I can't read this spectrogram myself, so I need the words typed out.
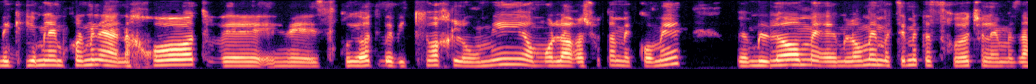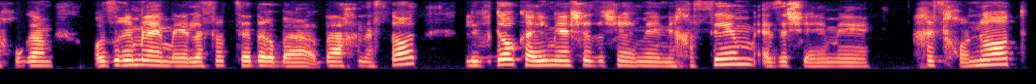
מגיעים להם כל מיני הנחות וזכויות בביטוח לאומי או מול הרשות המקומית, והם לא, לא ממצים את הזכויות שלהם, אז אנחנו גם עוזרים להם לעשות סדר בהכנסות, לבדוק האם יש איזה שהם נכסים, איזה שהם חסכונות,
